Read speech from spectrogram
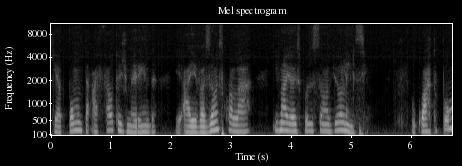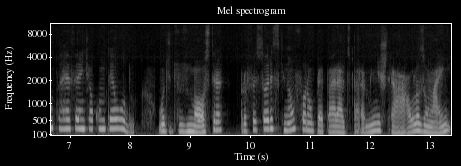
que aponta a falta de merenda, a evasão escolar e maior exposição à violência. O quarto ponto é referente ao conteúdo, onde nos mostra professores que não foram preparados para ministrar aulas online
